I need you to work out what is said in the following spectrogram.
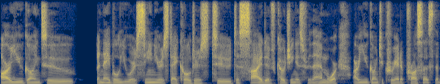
Are you going to enable your senior stakeholders to decide if coaching is for them or are you going to create a process that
